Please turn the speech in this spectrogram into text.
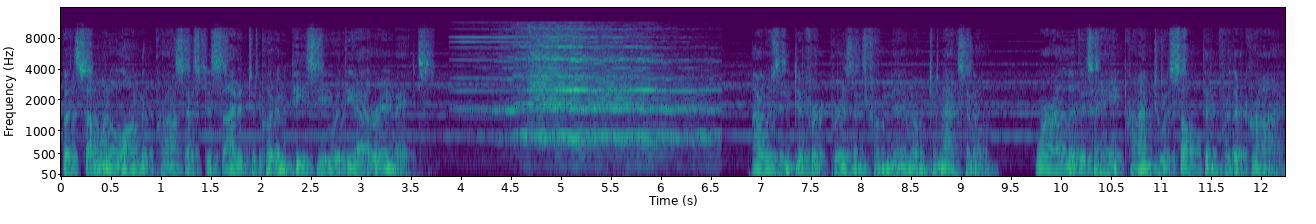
but someone along the process decided to put him PC with the other inmates. I was in different prisons from minimum to maximum. Where I live it's a hate crime to assault them for their crime.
